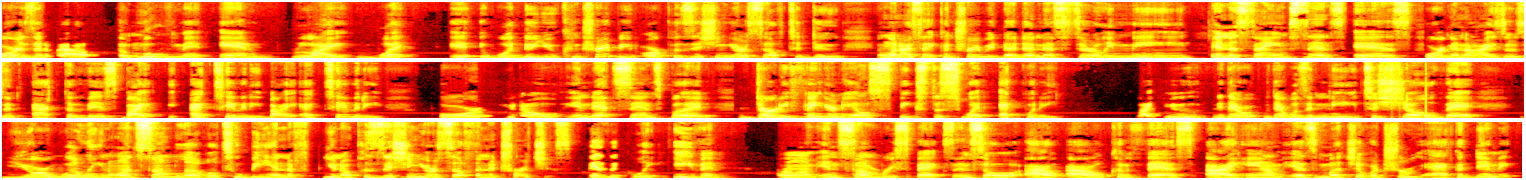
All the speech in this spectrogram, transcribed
or is it about the movement? And like what it, what do you contribute or position yourself to do? And when I say contribute, that doesn't necessarily mean in the same sense as organizers and activists by activity by activity, or you know in that sense but dirty fingernails speaks to sweat equity. Like you there there was a need to show that you're willing on some level to be in the you know position yourself in the trenches physically even um, in some respects and so I'll, I'll confess i am as much of a true academic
